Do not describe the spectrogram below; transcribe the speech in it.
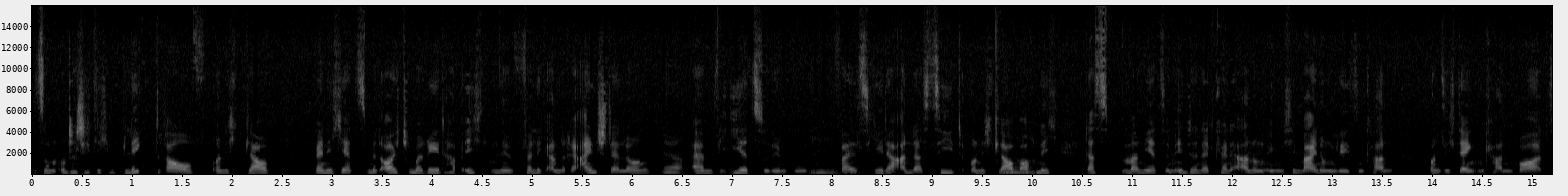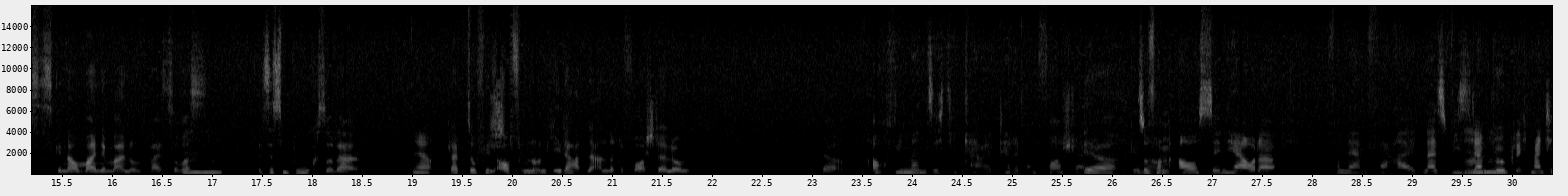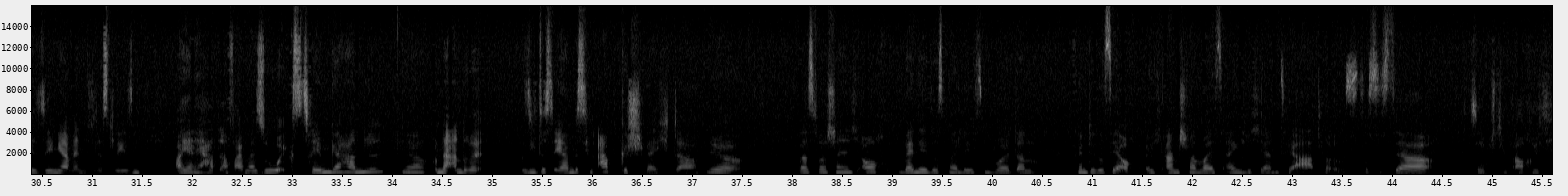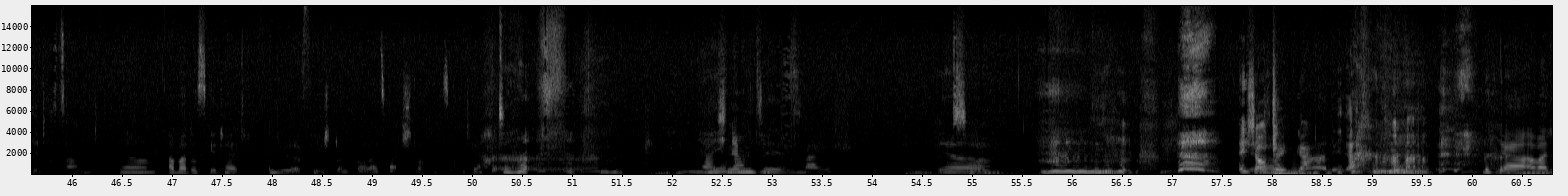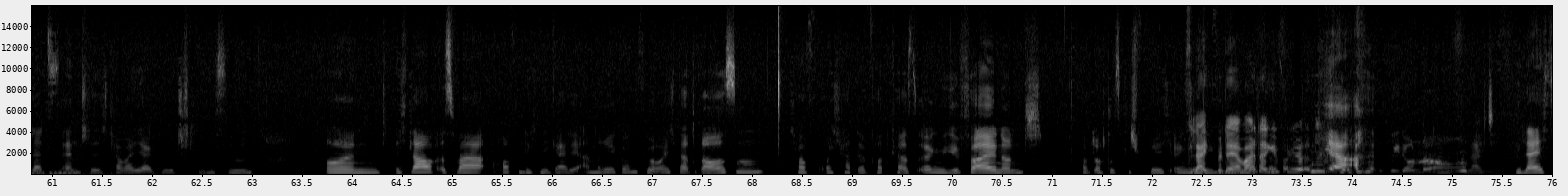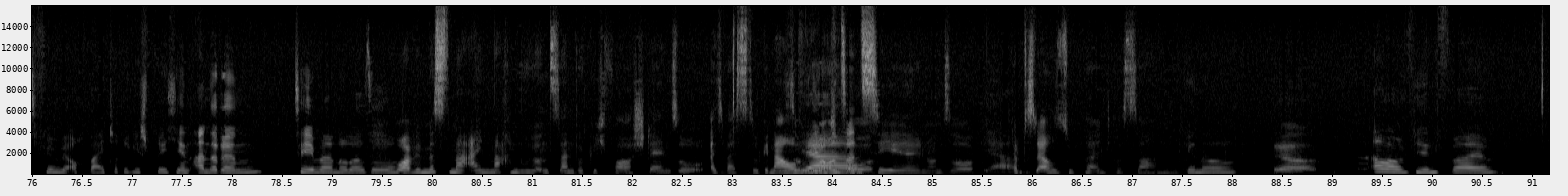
so einen unterschiedlichen Blick drauf. Und ich glaube, wenn ich jetzt mit euch drüber rede, habe ich eine völlig andere Einstellung, Ja. ähm, wie ihr zu dem Buch, Mhm. weil es jeder anders sieht. Und ich glaube Genau. auch nicht, dass man jetzt im Internet, keine Ahnung, irgendwelche Meinungen lesen kann und sich denken kann, boah, das ist genau meine Meinung, weil sowas, Mhm. es ist ein Buch, so da Ja. bleibt so viel offen Stimmt. und jeder hat eine andere Vorstellung. Ja, Auch wie man sich die Charaktere dann vorstellt. ja So vom Aussehen her oder von deren Verhalten, also wie sie dann Mhm. wirklich, manche sehen ja, wenn sie das lesen, oh ja, der hat auf einmal so extrem gehandelt Ja. und der andere sieht es eher ein bisschen abgeschwächter. Ja, Das wahrscheinlich auch, wenn ihr das mal lesen wollt, dann könnt ihr das ja auch euch anschauen, weil es eigentlich ja ein Theater ist. Das ist ja, Das ist ja bestimmt auch richtig interessant. ja, aber das geht halt entweder vier Stunden oder zwei Stunden so ein Theater. Ja, ich nehme die zwei Stunden. Ja. Ich schaue es mir gar nicht an. ja, aber letztendlich kann man ja gut schließen. Und ich glaube, es war hoffentlich eine geile Anregung für euch da draußen. Ich hoffe, euch hat der Podcast irgendwie gefallen und habt auch das Gespräch irgendwie. Vielleicht wird er ja weitergeführt. Ja. We don't know. Vielleicht. Vielleicht führen wir auch weitere Gespräche in anderen Themen oder so. Boah, wir müssten mal einen machen, wo wir uns dann wirklich vorstellen, so, also weißt du, genau, So wie ein wir uns erzählen und so. Ich Ja, glaube, das wäre auch super interessant. genau. Ja, Aber auf jeden Fall,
